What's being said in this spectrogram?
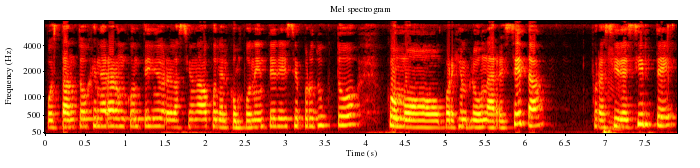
pues tanto generar un contenido relacionado con el componente de ese producto como, por ejemplo, una receta, por así decirte,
